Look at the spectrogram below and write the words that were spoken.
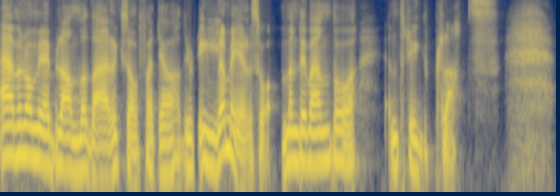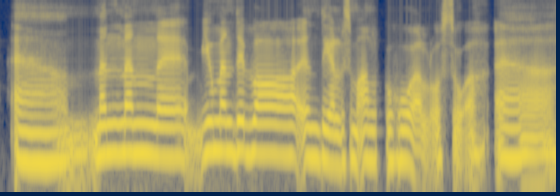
Även om jag ibland var där liksom för att jag hade gjort illa mig eller så. Men det var ändå en trygg plats. Uh, men, men, uh, jo, men det var en del liksom alkohol och så. Eh,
